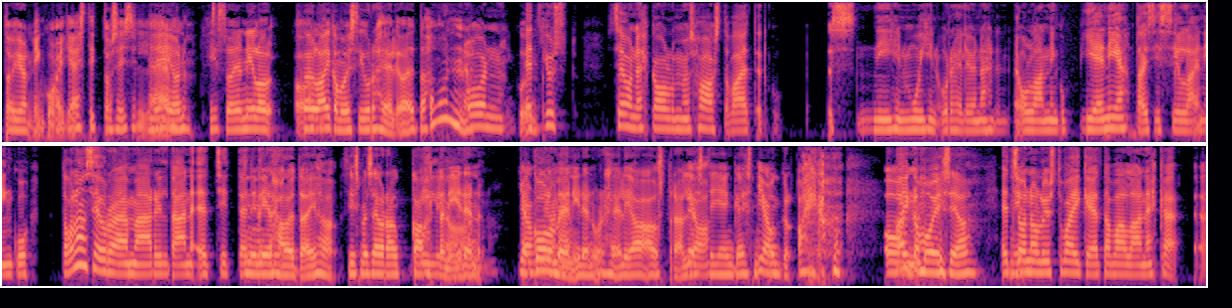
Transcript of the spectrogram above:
toi on niinku oikeasti tosi silleen... Ne on iso ja niillä on, on. aikamoisia urheilijoita. On. On. kuin- Et just se on ehkä ollut myös haastavaa, että, että kun niihin muihin urheilijoihin nähden ollaan niinku pieniä, tai siis sillä niinku, tavallaan seuraajamääriltään, että sitten... Niin niillä halutaan ihan, siis mä seuraan kahta Miljoona. niiden, Joo, kolmeen niiden urheilijaa Australiasta ja. Jenkeistä, niin on kyllä aika, On. aikamoisia. Et se on ollut just vaikea tavallaan ehkä ö,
